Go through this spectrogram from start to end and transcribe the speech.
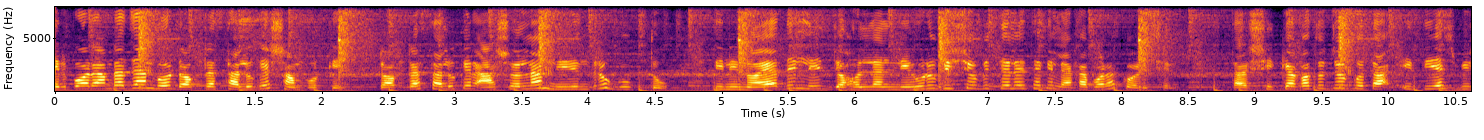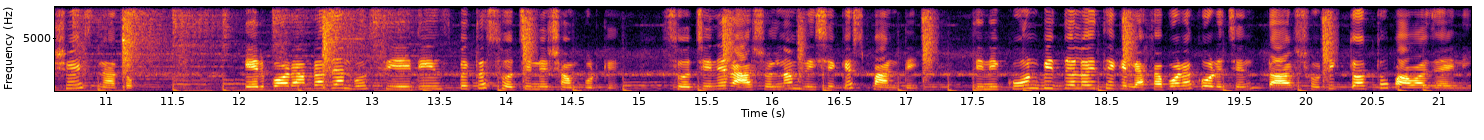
এরপর আমরা জানব ডক্টর সালুকের সম্পর্কে। ডক্টর সালুকের আসল নাম নীরেন্দ্র গুপ্ত। তিনি নয়াদিল্লির জওহরলাল নেহরু বিশ্ববিদ্যালয় থেকে লেখাপড়া করেছেন। তার শিক্ষাগত যোগ্যতা ইতিহাস বিষয়ে স্নাতক। এরপর আমরা জানব সিআইডি ইন্সপেক্টর সচিনের সম্পর্কে। সচিনের আসল নাম ঋষিকেশ পান্ডে। তিনি কোন বিদ্যালয় থেকে লেখাপড়া করেছেন তার সঠিক তথ্য পাওয়া যায়নি।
